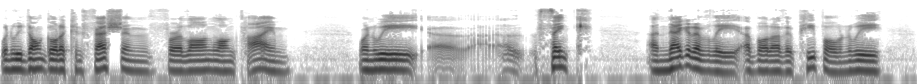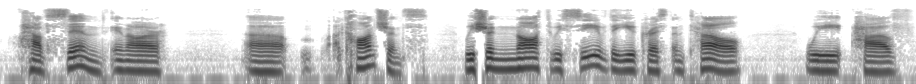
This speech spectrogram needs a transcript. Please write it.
when we don't go to confession for a long, long time, when we uh, think uh, negatively about other people when we have sinned in our uh, conscience. We should not receive the Eucharist until we have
